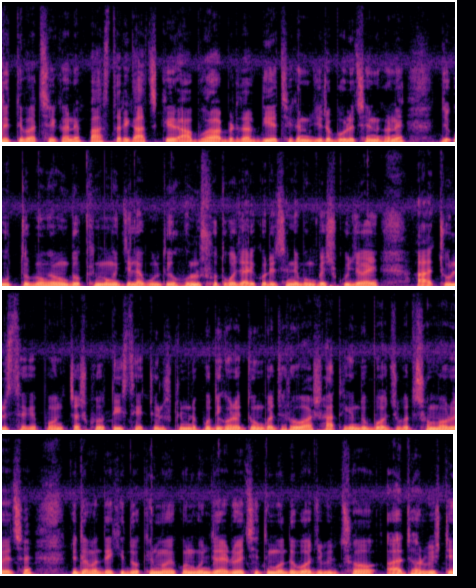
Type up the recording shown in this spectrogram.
দেখতে পাচ্ছি এখানে পাঁচ তারিখ আজকের আবহাওয়ার আপডেট তারা দিয়েছে এখানে, যেটা বলেছেন এখানে যে উত্তরবঙ্গ এবং দক্ষিণবঙ্গের জেলাগুলিতে হলুদ সতর্ক জারি করেছেন এবং বেশ কিছু জায়গায় চল্লিশ থেকে পঞ্চাশ তিরিশ থেকে চল্লিশ কিলোমিটার প্রতি ঘন্টায় দমকা ঝড় হওয়ার সাথে কিন্তু বজ্রপাতের সম্ভব রয়েছে। যদি আমরা দেখি দক্ষিণবঙ্গে কোন কোন জেলায় রয়েছে ইতিমধ্যে বজ্রবিদ্যুৎ সহ ঝড় বৃষ্টি।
